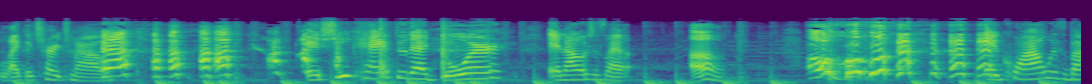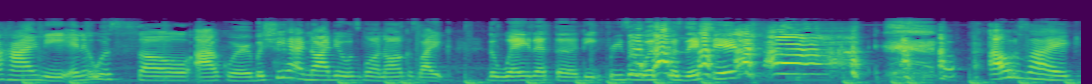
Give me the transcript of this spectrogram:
like a church mouse. And she came through that door and I was just like, oh. oh. And Quan was behind me and it was so awkward. But she had no idea what was going on because like the way that the deep freezer was positioned. I was like,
